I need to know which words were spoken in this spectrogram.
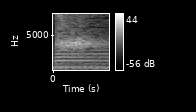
Thank you.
